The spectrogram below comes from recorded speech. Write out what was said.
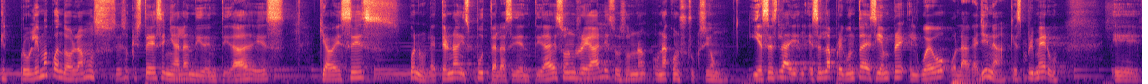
El problema cuando hablamos eso que ustedes señalan de identidad es que a veces, bueno, la eterna disputa, las identidades son reales o son una, construcción. Y esa es, la, esa es la pregunta de siempre, el huevo o la gallina, ¿qué es primero? Eh,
